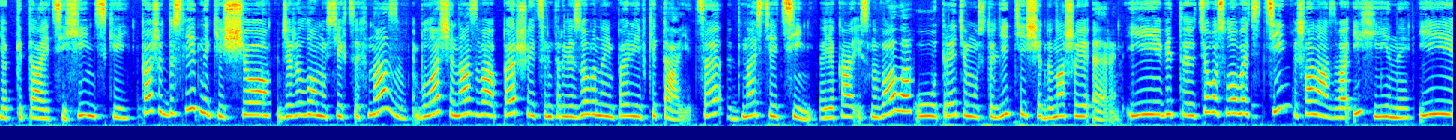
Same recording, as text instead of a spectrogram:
Як китайці, хінський. Кажуть дослідники, що джерелом усіх цих назв була ще назва першої централізованої імперії в Китаї. Це династія Цінь, яка існувала у третьому столітті ще до нашої ери. І від цього слова цінь пішла назва і хіни, і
